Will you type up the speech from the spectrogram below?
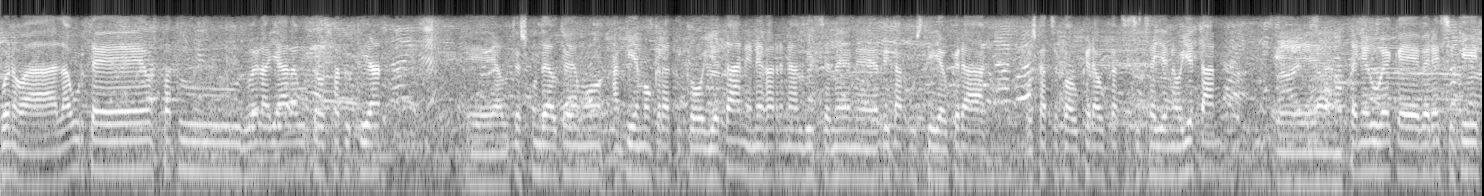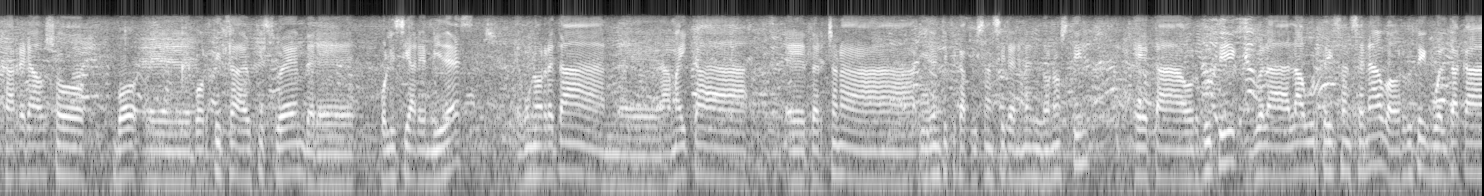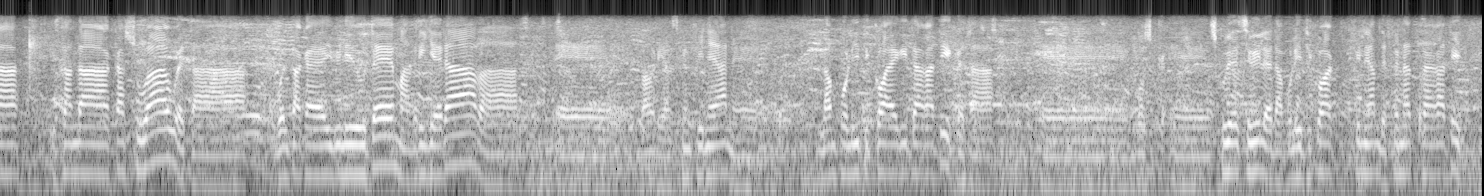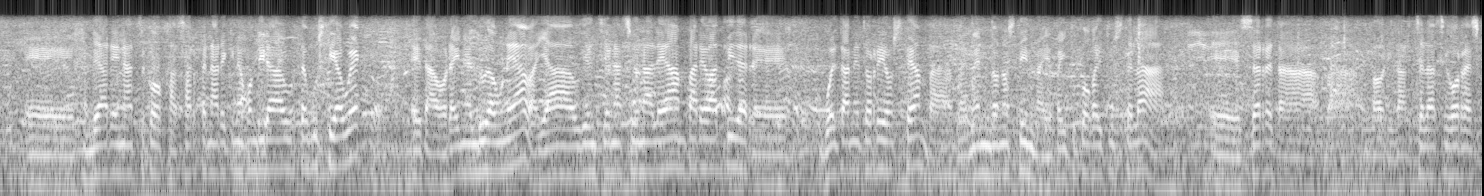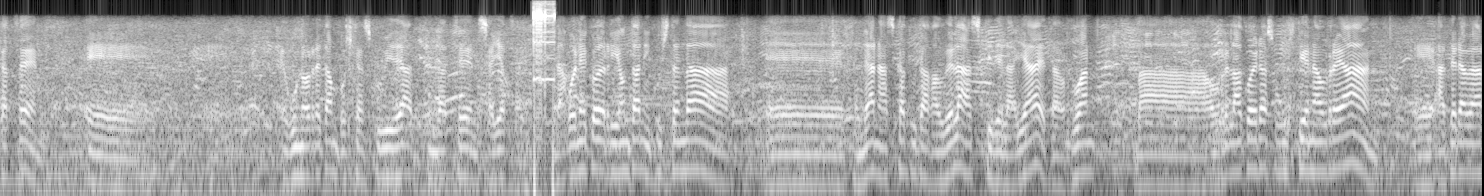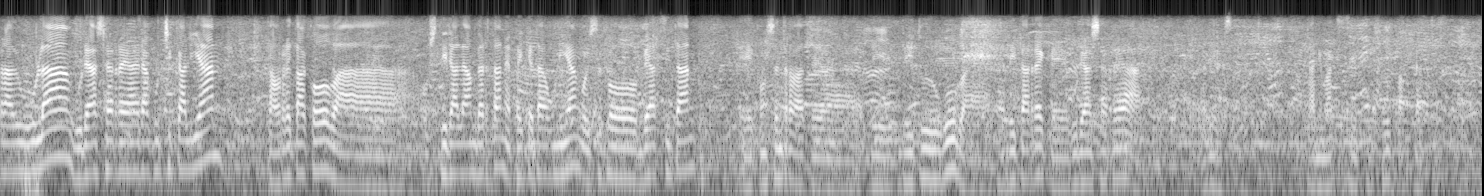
Bueno, ba, la urte ospatu duela ja, la urte ospatu zian, e, hauteskunde haute antidemokratiko hoietan, enegarren aldiz hemen herritar guzti aukera boskatzeko aukera aukatzen zitzaien hoietan, e, PNV-ek bereziki jarrera oso bo, e, bortitza eukizuen bere poliziaren bidez, egun horretan e, amaika e, pertsona identifikatu izan ziren hemen donostin, eta ordutik, duela lau urte izan zen hau, ba, ordutik bueltaka izan da kasu hau, eta bueltaka ibili dute, Madrilera, ba, e, ba hori, azken finean, e, lan politikoa egiteagatik, eta e, eskubide zibil eta politikoak finean defendatzeagatik e, jendearen atzeko jazarpenarekin egon dira urte guzti hauek eta orain heldu daunea, baina audientzia nazionalean pare bat bider e, bueltan etorri ostean, ba, ba hemen donostin bai, epaituko gaituztela e, zer eta ba, ba hori, gartxela zigorra eskatzen e, egun horretan boska eskubidea defendatzen saiatzen. Dagoeneko herri hontan ikusten da e, jendean askatuta gaudela, aski dela ja, eta orduan ba, horrelako eraso guztien aurrean e, atera beharra dugula, gure aserrea erakutsi kalian, eta horretako ba, ostiralean bertan, epaiketa gunean, goizeko behatzitan, e, konzentra bat deitu dugu, ba, herritarrek e, gure aserrea, animatzen zaitu, parte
